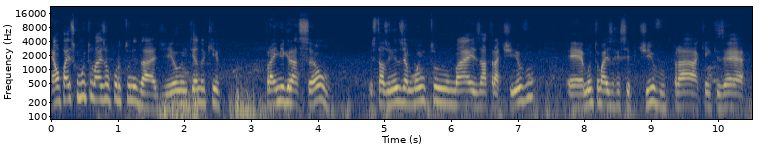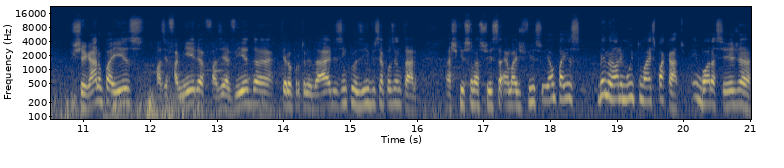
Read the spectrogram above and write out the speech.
é um país com muito mais oportunidade. Eu entendo que para imigração, os Estados Unidos é muito mais atrativo, é muito mais receptivo para quem quiser chegar no país, fazer família, fazer a vida, ter oportunidades, inclusive se aposentar. Acho que isso na Suíça é mais difícil e é um país bem menor e muito mais pacato, embora seja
